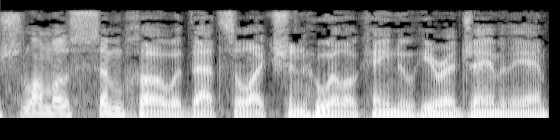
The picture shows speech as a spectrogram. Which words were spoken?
Shlomo Simcha with that selection, Hu Elokeinu here at JM in the AM.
